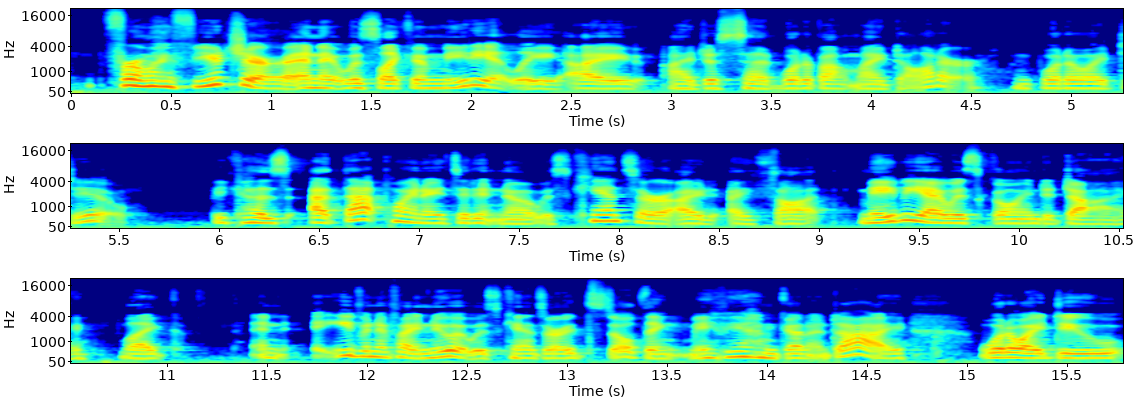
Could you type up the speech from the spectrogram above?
for my future, and it was like immediately I I just said, "What about my daughter? Like, what do I do?" because at that point I didn't know it was cancer. I, I thought maybe I was going to die. Like, and even if I knew it was cancer, I'd still think maybe I'm gonna die. What do I do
